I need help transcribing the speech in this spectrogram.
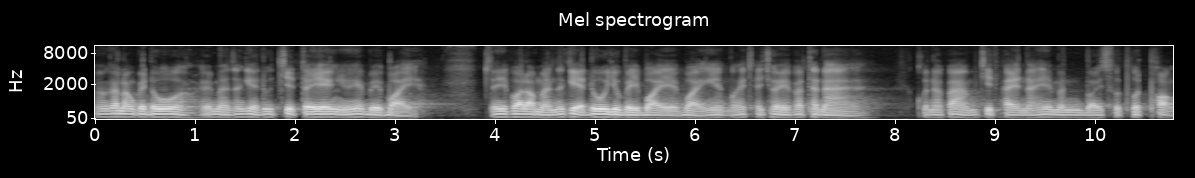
มันก็ลองไปดูไปหมันสังเกตดูจิตตัวเองอย่างนี้ยบ่อยๆทีนี้พอเราหมั่นสังเกตดูอยู่บ่อยๆบ่อยเงี้ยมันก็จะช่วยพัฒนาคุณภาพจิตภายในให้มันบริสุทธิ์ผุดผ่อง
